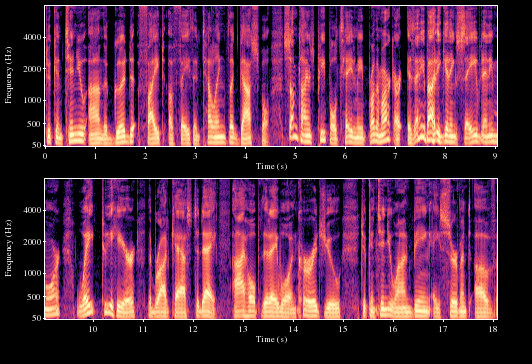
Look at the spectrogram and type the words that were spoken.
to continue on the good fight of faith and telling the gospel. Sometimes people say to me, Brother Mark, are, is anybody getting saved anymore? Wait till you hear the broadcast today. I hope that I will encourage you to continue on being a servant of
